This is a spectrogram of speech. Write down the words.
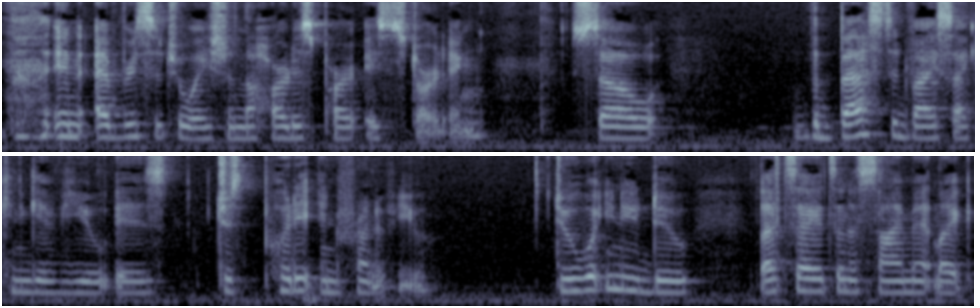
in every situation, the hardest part is starting. So, the best advice I can give you is just put it in front of you. Do what you need to do. Let's say it's an assignment. Like,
